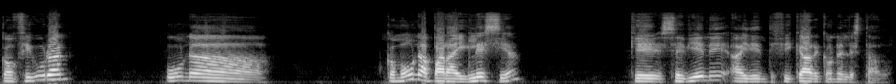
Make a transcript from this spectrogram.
configuran una como una paraiglesia que se viene a identificar con el Estado,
